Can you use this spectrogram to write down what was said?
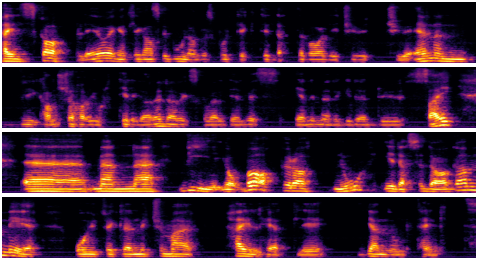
heilskapelig og egentlig ganske god landbrukspolitikk til dette valget i 2021 enn vi kanskje har gjort tidligere, der jeg skal være delvis enig med deg i det du sier. men vi jobber akkurat nå i disse dager med å utvikle en mye mer helhetlig, gjennomtenkt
